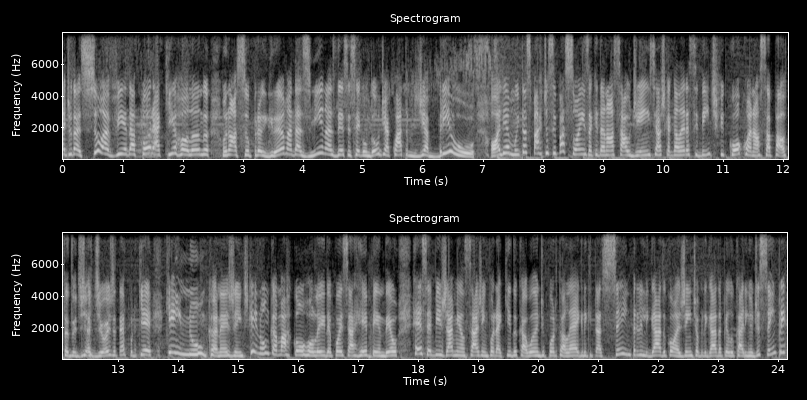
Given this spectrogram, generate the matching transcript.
rádio da sua vida, por aqui rolando o nosso programa das Minas desse segundo, dia 4 de abril. Olha, muitas participações aqui da nossa audiência. Acho que a galera se identificou com a nossa pauta do dia de hoje, até porque quem nunca, né, gente? Quem nunca marcou um rolê e depois se arrependeu? Recebi já mensagem por aqui do Cauã de Porto Alegre, que tá sempre ligado com a gente. Obrigada pelo carinho de sempre.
